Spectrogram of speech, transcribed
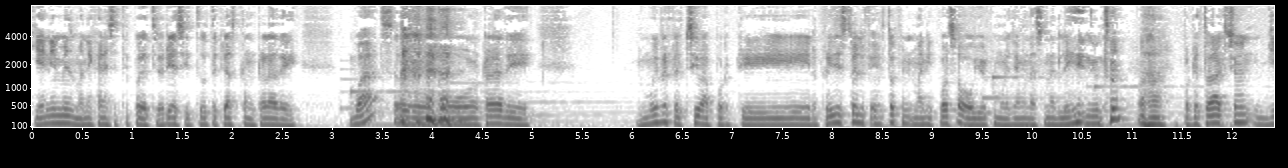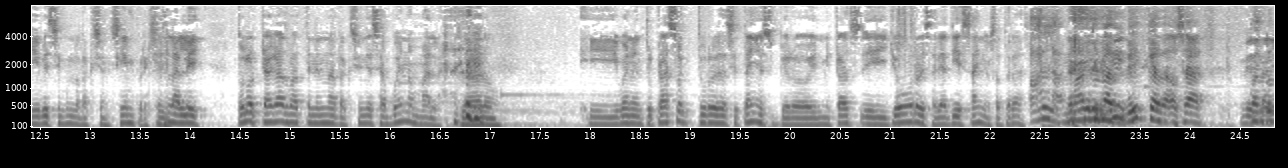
y animes manejan ese tipo de teorías y tú te quedas con cara de ¿what? O como cara de muy reflexiva porque lo que dices tú el efecto mariposa o yo como le llaman la zona de ley de Newton Ajá. porque toda acción lleve siempre una reacción siempre Sí. es la ley todo lo que hagas va a tener una reacción ya sea buena o mala Claro. y bueno en tu caso tú regresas 7 años pero en mi caso eh, yo regresaría 10 años atrás ¡A la madre! Una década. O sea, cuando,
